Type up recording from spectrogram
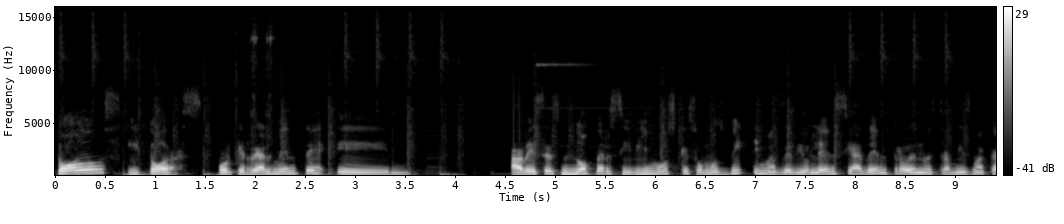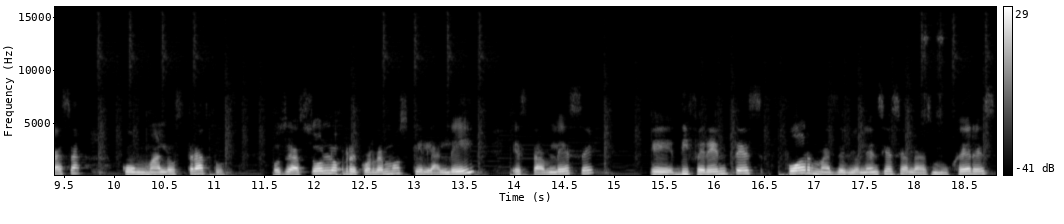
todos y todas, porque realmente a veces no percibimos que somos víctimas de violencia dentro de nuestra misma casa con malos tratos. O sea, solo recordemos que la ley establece eh, diferentes formas de violencia hacia las mujeres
